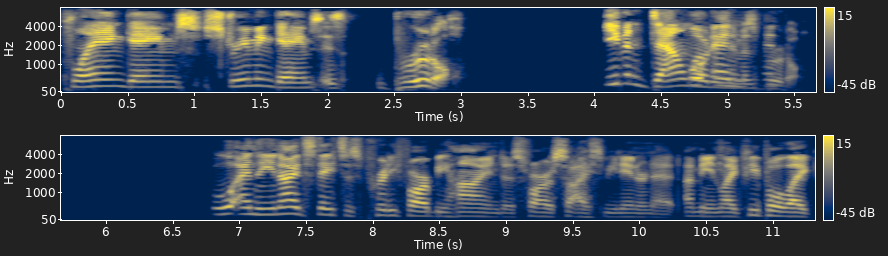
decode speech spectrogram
playing games, streaming games is brutal. Even downloading and- them is and- brutal. Well, and the United States is pretty far behind as far as high speed internet. I mean, like people like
